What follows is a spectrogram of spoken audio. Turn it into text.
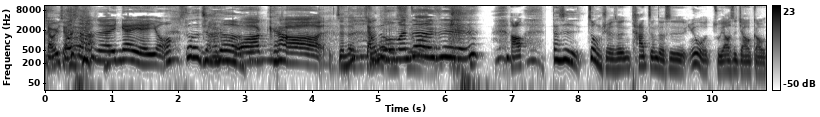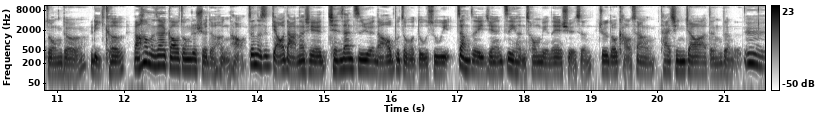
小一小我，小学应该也有，真的假的？我靠，真的是讲我们真的是 好，但是这种学生他真的是，因为我主要是教高中的理科，然后他们在高中就学得很好，真的是吊打那些前三志愿然后不怎么读书，仗着以前自己很聪明的那些学生，就都考上台青教啊等等的。嗯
